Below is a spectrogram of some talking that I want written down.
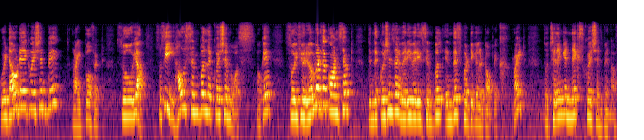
कोई डाउट है क्वेश्चन पे राइट परफेक्ट सो या so see how simple the question was okay so if you remember the concept then the questions are very very simple in this particular topic right? So chalenge next question now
